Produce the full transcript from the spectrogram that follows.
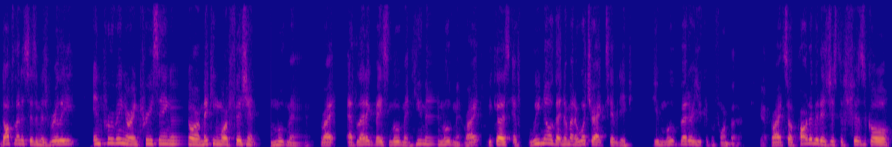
golf athleticism is really improving or increasing or making more efficient movement, right? Athletic based movement, human movement, right? Because if we know that no matter what your activity, if you move better, you can perform better, yeah. right? So part of it is just the physical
